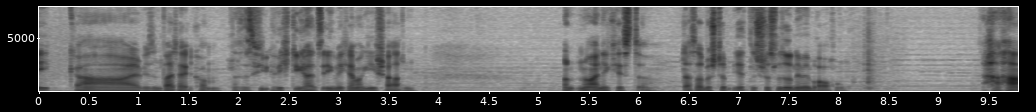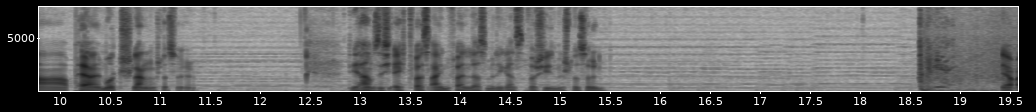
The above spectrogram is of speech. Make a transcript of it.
egal. Wir sind weitergekommen. Das ist viel wichtiger als irgendwelcher Magieschaden. Und nur eine Kiste. Da ist aber bestimmt jetzt ein Schlüssel drin, den wir brauchen. Haha, Perlmutt Schlangenschlüssel. Die haben sich echt was einfallen lassen mit den ganzen verschiedenen Schlüsseln. Ja,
